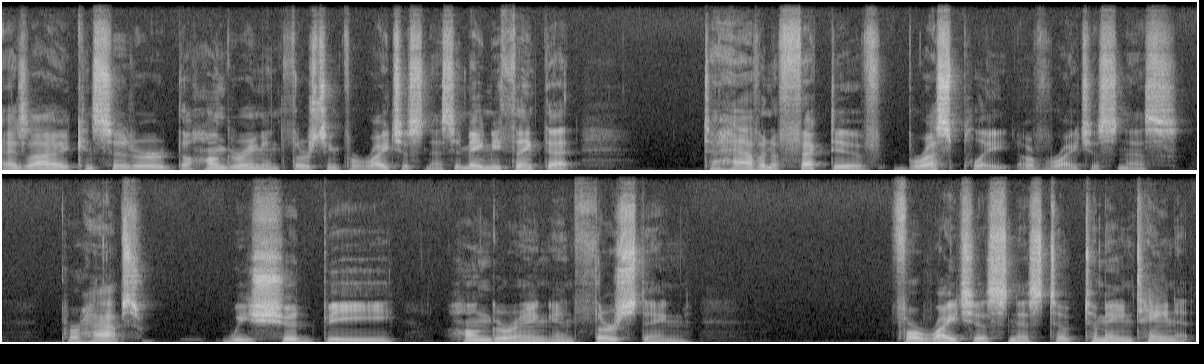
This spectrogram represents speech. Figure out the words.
as I considered the hungering and thirsting for righteousness, it made me think that to have an effective breastplate of righteousness, perhaps we should be hungering and thirsting for righteousness to, to maintain it.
